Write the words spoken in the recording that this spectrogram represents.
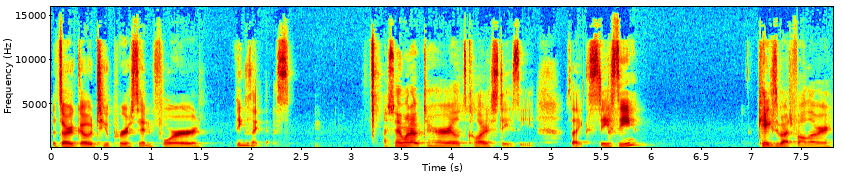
that's our go-to person for things like this. So I went up to her. Let's call her Stacy. I was like, Stacy, cake's about to fall over.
